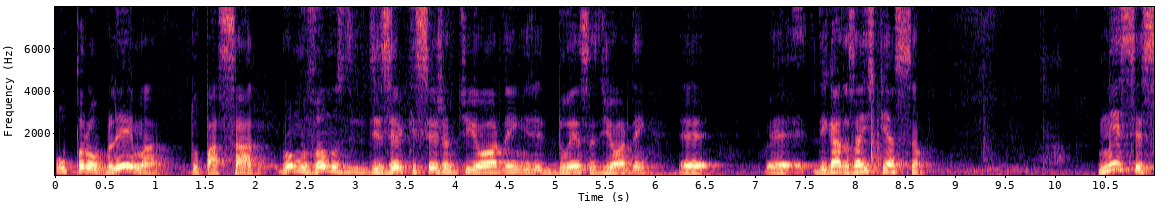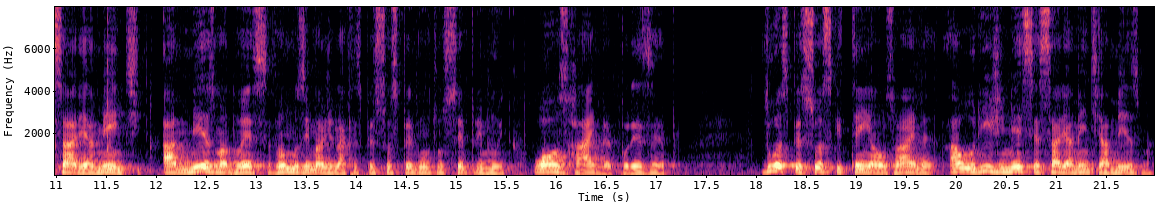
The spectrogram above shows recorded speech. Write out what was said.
O problema do passado, vamos, vamos dizer que sejam de ordem, doenças de ordem é, é, ligadas à expiação. Necessariamente a mesma doença, vamos imaginar que as pessoas perguntam sempre muito, o Alzheimer, por exemplo. Duas pessoas que têm Alzheimer, a origem necessariamente é a mesma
